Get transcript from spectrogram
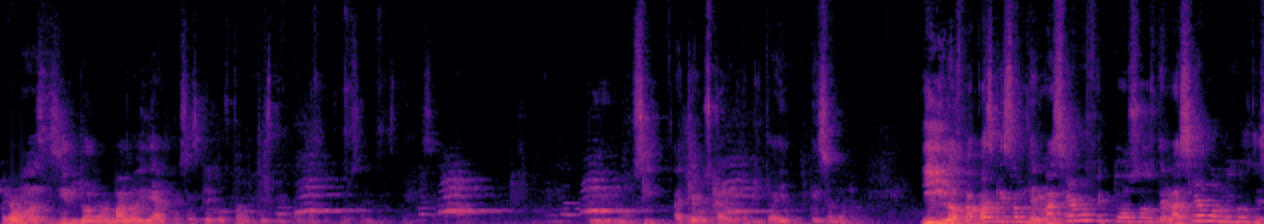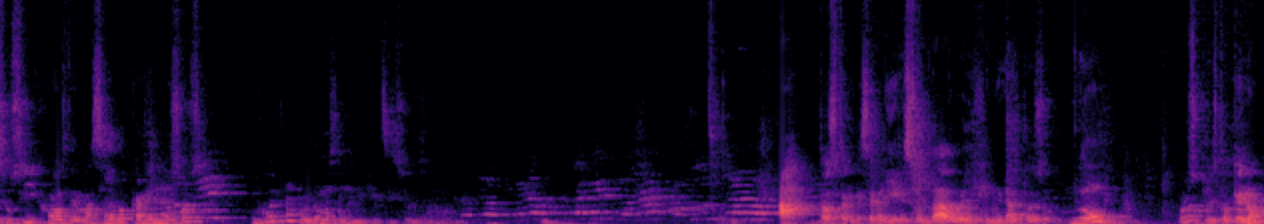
Pero vamos a decir, lo normal, lo ideal, pues es que justamente estén como los dos Pero sí, hay que buscar un poquito ahí eso, ¿no? Y los papás que son demasiado afectuosos, demasiado amigos de sus hijos, demasiado cariñosos, encuentran problemas en el ejercicio de su. Ah, entonces tengo que ser ahí el soldado, el general, todo eso. No, por supuesto que no.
